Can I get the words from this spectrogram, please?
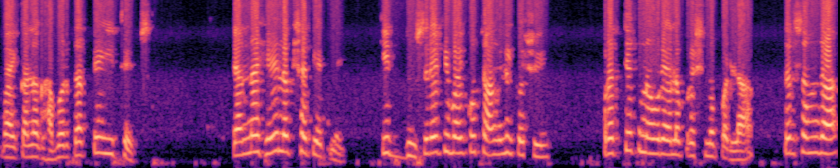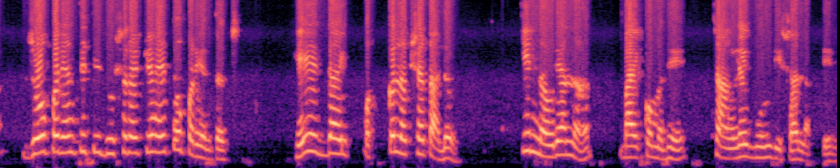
बायकांना घाबरतात ते इथेच. त्यांना हे लक्षात येत नाही की दुसऱ्याची बायको चांगली कशी? प्रत्येक नवऱ्याला प्रश्न पडला तर समजा जोपर्यंत ती दुसऱ्याची आहे तोपर्यंतच. हे एकदा पक्क लक्षात आलं की नवऱ्यांना बायकोमध्ये चांगले गुण दिसायला लागतील.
